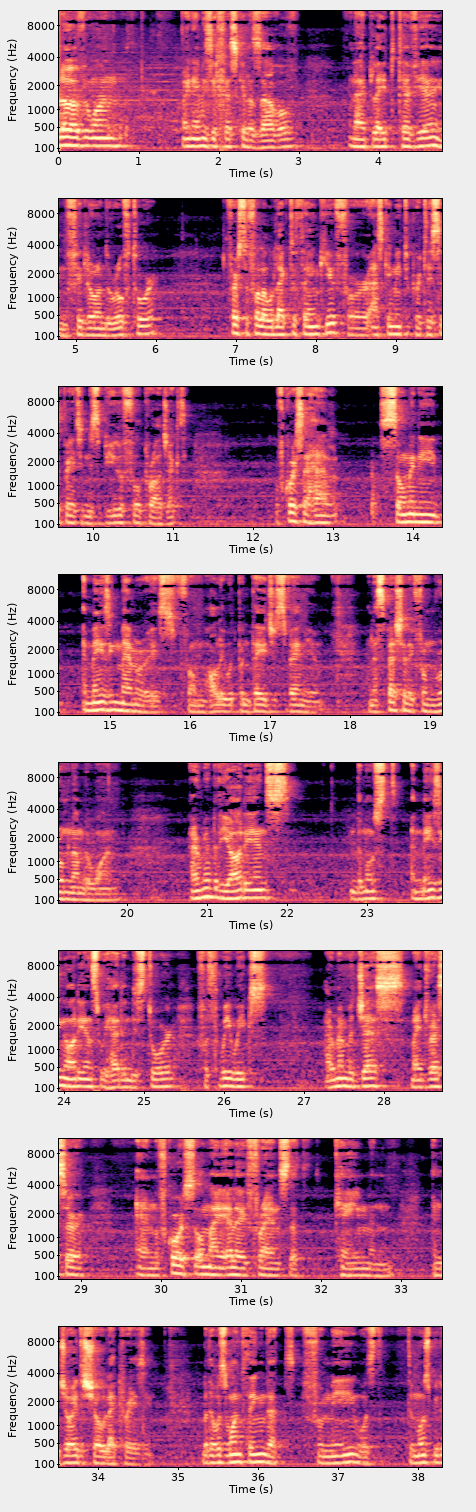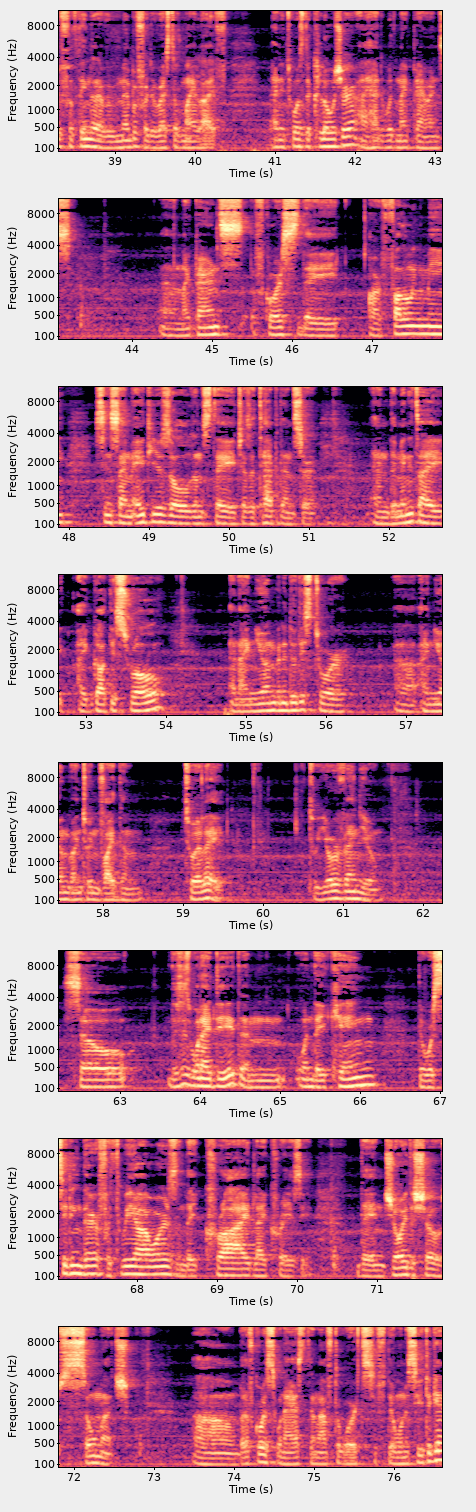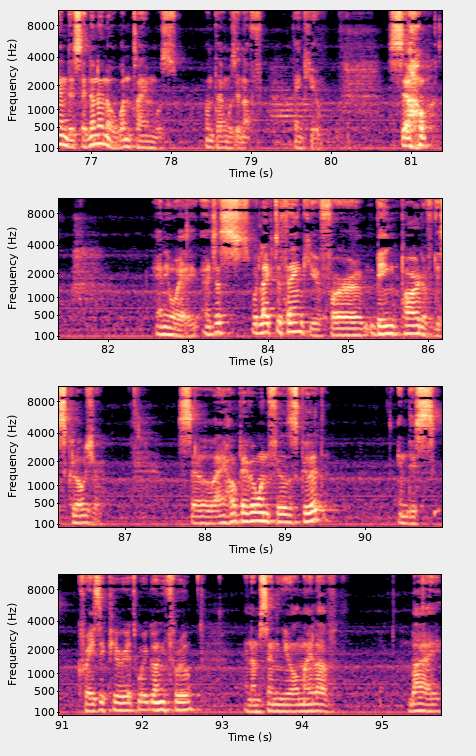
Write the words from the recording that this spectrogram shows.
Hello everyone, my name is Yehezkel Lazarov and I played Tevye in Fiddler on the Roof tour. First of all, I would like to thank you for asking me to participate in this beautiful project. Of course, I have so many amazing memories from Hollywood Pantages venue and especially from room number one. I remember the audience, the most amazing audience we had in this tour for three weeks. I remember Jess, my dresser, and of course all my LA friends that came and enjoyed the show like crazy. But there was one thing that for me was the most beautiful thing that I remember for the rest of my life. And it was the closure I had with my parents. Uh, my parents, of course, they are following me since I'm eight years old on stage as a tap dancer. And the minute I, I got this role and I knew I'm going to do this tour, uh, I knew I'm going to invite them to LA, to your venue. So this is what I did. And when they came, they were sitting there for three hours and they cried like crazy. They enjoyed the show so much. Um, but of course, when I asked them afterwards if they want to see it again, they said, no, no, no, one time was, one time was enough. Thank you. So anyway, I just would like to thank you for being part of this closure. So I hope everyone feels good in this crazy period we're going through. And I'm sending you all my love. Bye.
